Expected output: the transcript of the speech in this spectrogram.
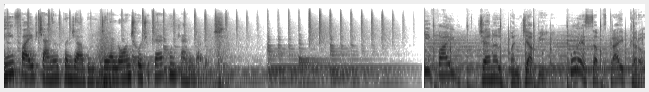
D5 ਚੈਨਲ ਪੰਜਾਬੀ ਜਿਹੜਾ ਲਾਂਚ ਹੋ ਚੁੱਕਾ ਹੈ ਹੁਣ ਕੈਨੇਡਾ ਵਿੱਚ। D5 ਚੈਨਲ ਪੰਜਾਬੀ ਹੁਣੇ ਸਬਸਕ੍ਰਾਈਬ ਕਰੋ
